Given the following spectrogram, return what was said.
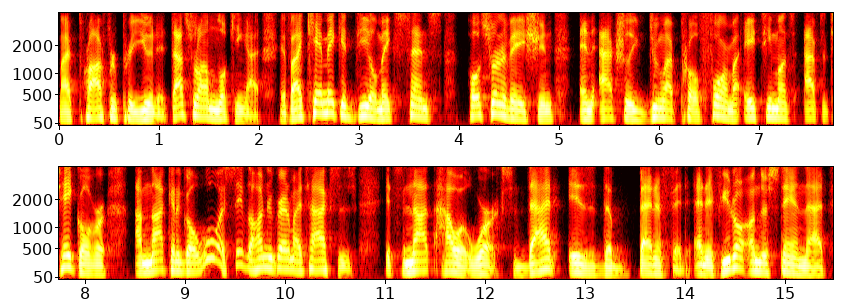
my profit per unit. That's what I'm looking at. If I can't make a deal make sense post renovation and actually do my pro forma 18 months after takeover, I'm not going to go, whoa, I saved 100 grand of my taxes. It's not how it works. That is the benefit. And if you don't understand that,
